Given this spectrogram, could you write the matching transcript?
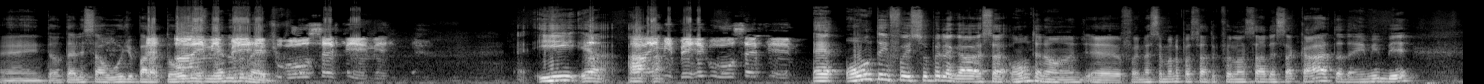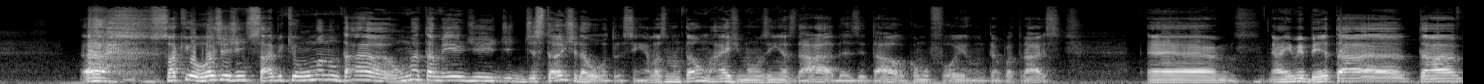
É, então, telesaúde para todos, a menos o médico. E a, a, a AMB regulou o CFM. É, ontem foi super legal essa. Ontem não, é, foi na semana passada que foi lançada essa carta da AMB. É, só que hoje a gente sabe que uma não tá. Uma tá meio de, de distante da outra, assim. Elas não estão mais de mãozinhas dadas e tal, como foi um tempo atrás. É, a MB tá, tá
